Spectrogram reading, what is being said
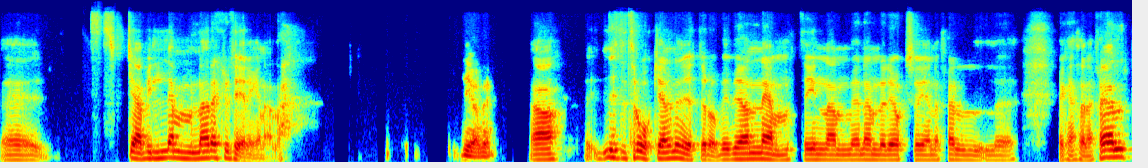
eh, ska vi lämna rekryteringen eller? Det gör vi. Ja, lite tråkigare nyheter då. Vi, vi har nämnt det innan, vi nämnde det också i NFL, eh, jag kan säga NFL.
